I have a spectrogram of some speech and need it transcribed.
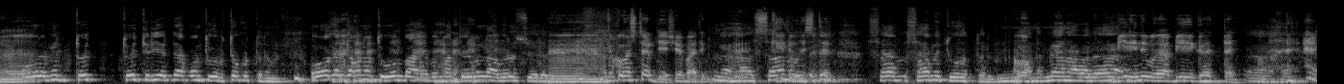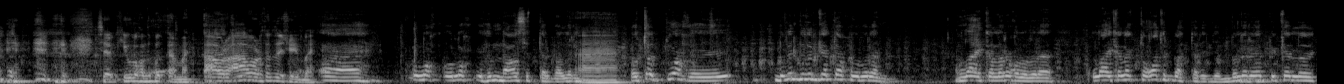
олар мен төт Той тирьерде он туып токут тұрым. Оға дағынан туым бар, бұл ма туым на бұры сүйрем. Тұқы өстер де, ше бәдік. Сами туып тұр. Мен авара... Биrini бұға, бiri ғытты. Сәбкі ұлғанды құттан бар. Ауыр тұрды ше бәдік. олох олох гын насыттар балар. Ота туа э, бүгүн бүгүн кетеп кой баран. Лайклар кол бара. Лайклар тогатып баттар дим. Булар эп пикерлер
